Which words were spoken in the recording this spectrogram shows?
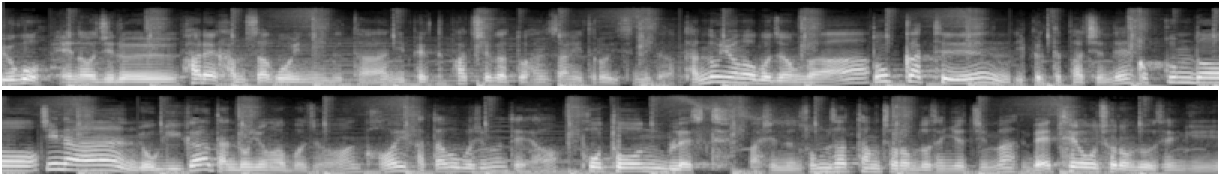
요거 에너지를 팔에 감싸고 있는 듯한 effect parts가 또 한 쌍이 들어있습니다. 단독 영화 버전과 똑같은 effect parts인데 조금 더 진한 여기가 단독 영화 버전 거의 같다고 보시면 돼요. photon blast 맛있는 솜사탕처럼도 생겼지만 meteor처럼도 생긴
